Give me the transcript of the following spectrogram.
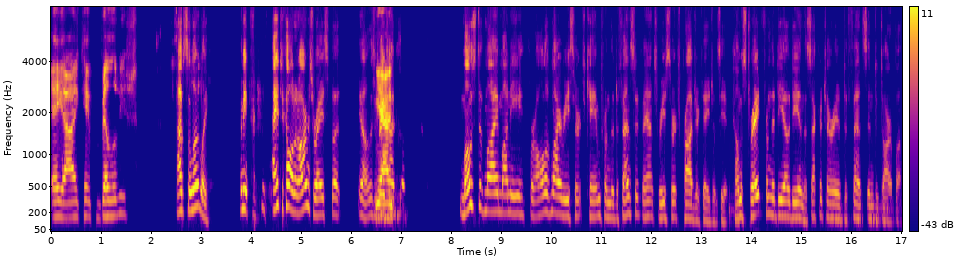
AI capabilities? Absolutely. I mean, I hate to call it an arms race, but you know, this is yeah. Time. Most of my money for all of my research came from the Defense Advanced Research Project Agency. It comes straight from the DoD and the Secretary of Defense into DARPA.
